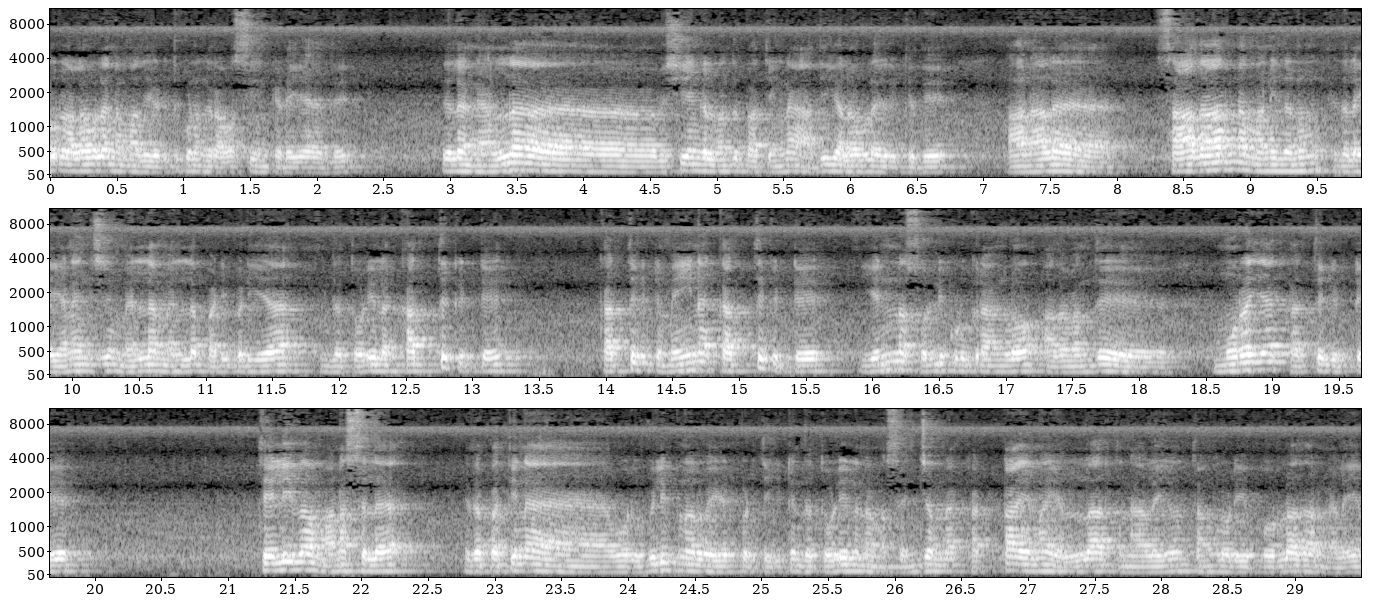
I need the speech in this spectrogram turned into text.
ஒரு அளவில் நம்ம அதை எடுத்துக்கணுங்கிற அவசியம் கிடையாது. இதில் நல்ல விஷயங்கள் வந்து பார்த்திங்கன்னா அதிக அளவில் இருக்குது. அதனால் சாதாரண மனிதனும் இதில் இணைஞ்சு மெல்ல மெல்ல படிப்படியாக இந்த தொழிலை கற்றுக்கிட்டு கற்றுக்கிட்டு மெயினாக கற்றுக்கிட்டு என்ன சொல்லி கொடுக்குறாங்களோ அதை வந்து முறையாக கற்றுக்கிட்டு தெளிவாக மனசில் இதை பற்றின ஒரு விழிப்புணர்வை ஏற்படுத்திக்கிட்டு இந்த தொழிலை நம்ம செஞ்சோம்னா கட்டாயமாக எல்லாத்தினாலையும் தங்களுடைய பொருளாதார நிலையை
